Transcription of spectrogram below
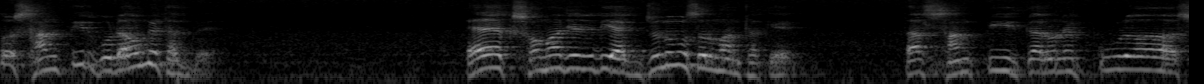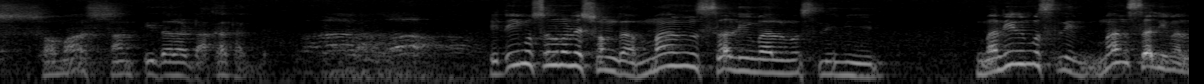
তো শান্তির গোডাউনে থাকবে। এক সমাজে যদি একজনও মুসলমান থাকে, তার শান্তির কারণে পুরো সমাজ শান্তি দ্বারা ডাকা থাকবে। এটাই মুসলমানের সংজ্ঞা। মান সালিম আল মুসলিমিন, মানিল মুসলিম, মান সালিম আল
